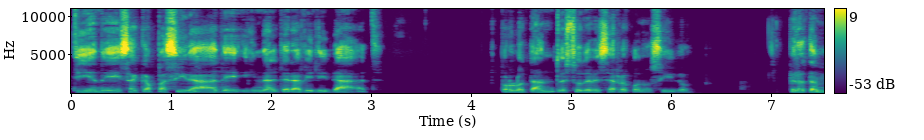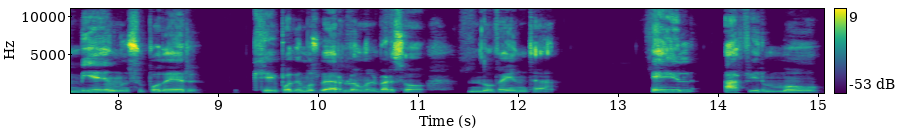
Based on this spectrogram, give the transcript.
tiene esa capacidad de inalterabilidad? Por lo tanto, esto debe ser reconocido. Pero también su poder, que podemos verlo en el verso 90. Él afirmó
